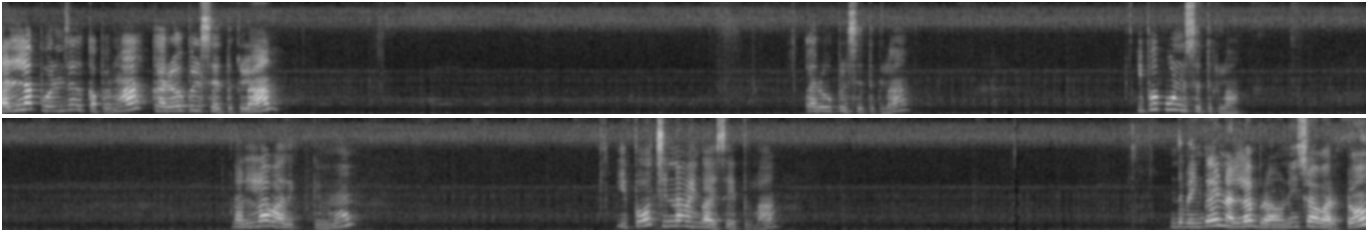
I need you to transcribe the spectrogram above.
நல்லா பொரிஞ்சதுக்கப்புறமா கருவேப்பில் சேர்த்துக்கலாம். கருவேப்பில் சேர்த்துக்கலாம். இப்போ பூண்டு சேர்த்துக்கலாம். நல்லா வதக்கணும். இப்போ சின்ன வெங்காயம் சேர்த்துக்கலாம். இந்த வெங்காயம் நல்லா ப்ரௌனிஷாக வரட்டும்.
